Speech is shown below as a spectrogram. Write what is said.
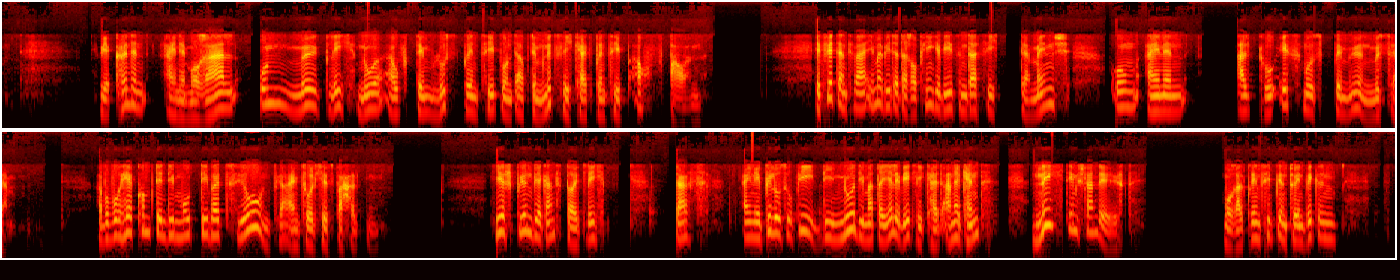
wir können eine Moral unmöglich nur auf dem Lustprinzip und auf dem Nützlichkeitsprinzip aufbauen. Es wird dann zwar immer wieder darauf hingewiesen, dass sich der Mensch um einen Altruismus bemühen müsse. Aber woher kommt denn die Motivation für ein solches Verhalten? Hier spüren wir ganz deutlich, dass eine Philosophie, die nur die materielle Wirklichkeit anerkennt, nicht imstande ist, Moralprinzipien zu entwickeln,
